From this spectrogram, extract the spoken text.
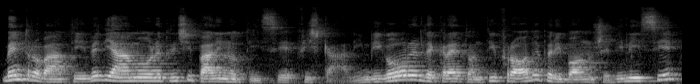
Bentrovati, vediamo le principali notizie fiscali. In vigore il decreto antifrode per i bonus edilizi,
